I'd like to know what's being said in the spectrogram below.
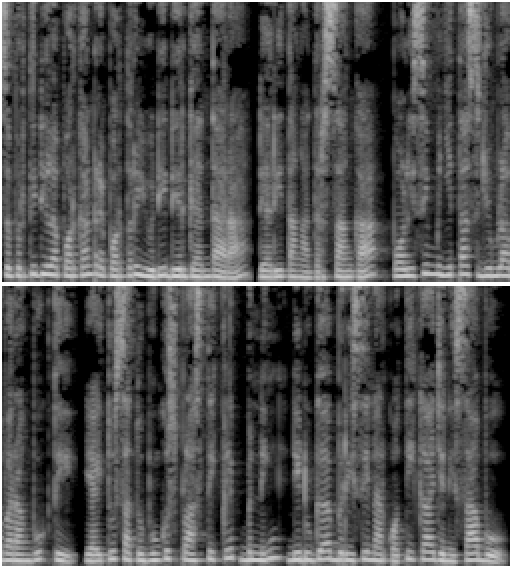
Seperti dilaporkan reporter Yudi Dirgantara, dari tangan tersangka, polisi menyita sejumlah barang bukti, yaitu satu bungkus plastik klip bening diduga berisi narkotika jenis sabu,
